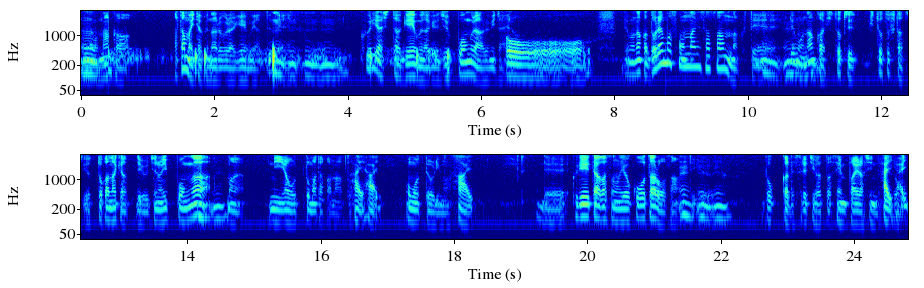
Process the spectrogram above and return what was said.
もうなんか頭痛くなるぐらいゲームやってて、うんうんうんクリアしたゲームだけで10本ぐらいあるみたいうんなでもなんかどれもそんなに刺さんなくて、でもなんか一つ一つ二つ言っとかなきゃっていううちの1本が、うんうん。まあニーヤオートマタかなとはいはい。思っております、はい。でクリエイターがその横尾太郎さんっていう、どっかですれ違った先輩らしいんですけど、はいはい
